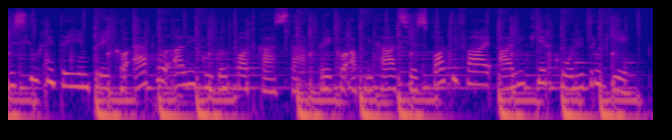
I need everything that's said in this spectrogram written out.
Prisluhnite jim preko Apple ali Google podcasta, preko aplikacije Spotify ali kjerkoli drugje.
